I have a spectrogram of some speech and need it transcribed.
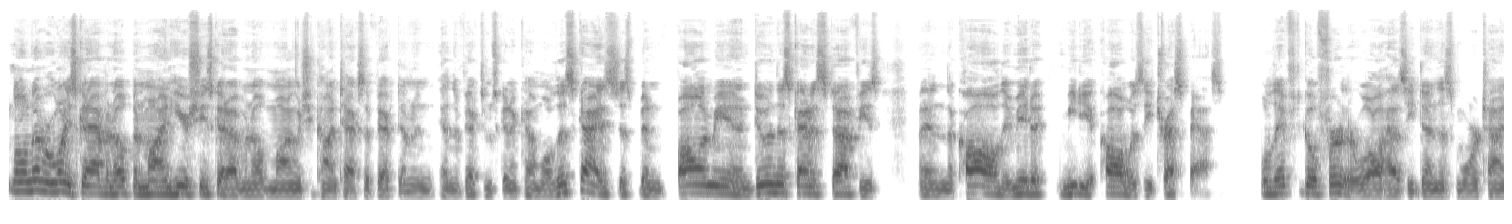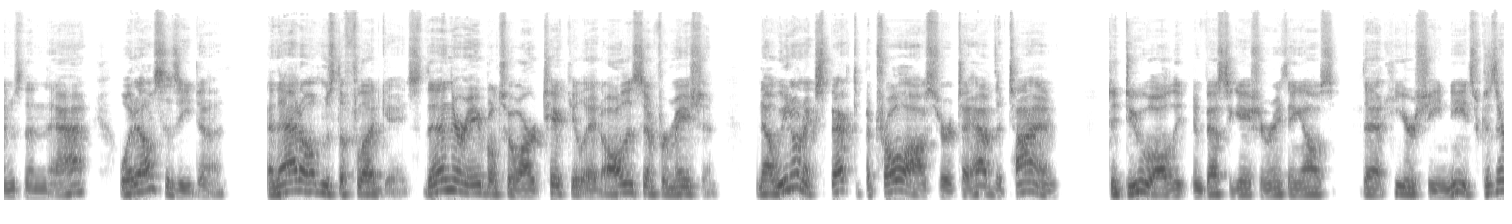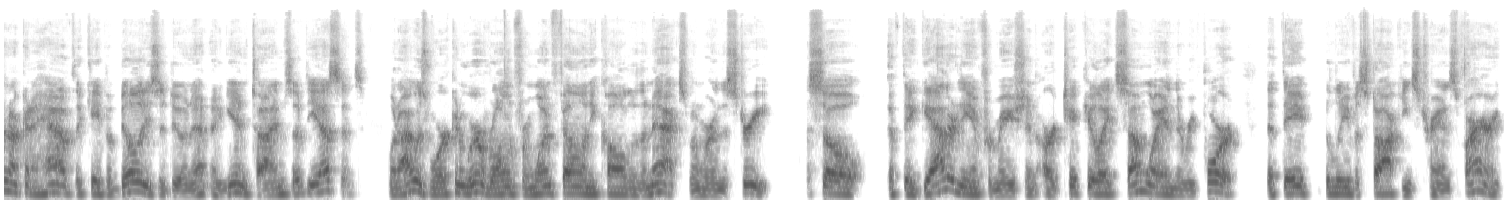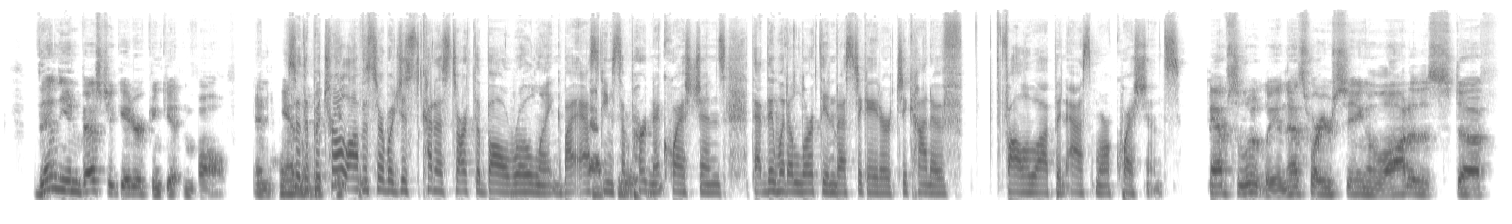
Well, number one, he's going to have an open mind. He or she's going to have an open mind when she contacts the victim, and, and the victim's going to come. Well, this guy has just been following me and doing this kind of stuff. He's and the call, the immediate immediate call was the trespass. Well, they have to go further. Well, has he done this more times than that? What else has he done? And that opens the floodgates. Then they're able to articulate all this information. Now, we don't expect a patrol officer to have the time to do all the investigation or anything else that he or she needs because they're not going to have the capabilities of doing that. And again, time's of the essence. When I was working, we were rolling from one felony call to the next when we're in the street. So if they gather the information, articulate some way in the report that they believe a stalking's transpiring, then the investigator can get involved and so the patrol the officer would just kind of start the ball rolling by asking Absolutely. some pertinent questions that then would alert the investigator to kind of follow up and ask more questions Absolutely. And that's where you're seeing a lot of the stuff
